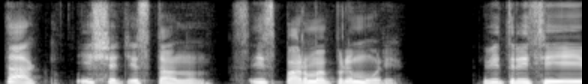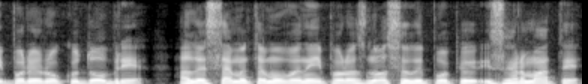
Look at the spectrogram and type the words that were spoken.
Так, і ще стану, із парма при морі. Вітри цієї пори року добрі, але саме тому вони й порозносили попіл із гармати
